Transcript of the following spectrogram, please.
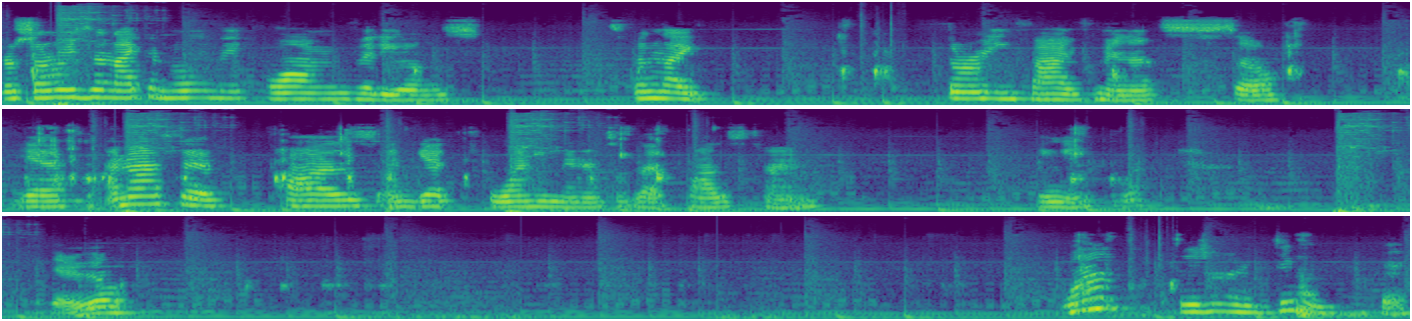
For some reason, I can only make long videos. It's been like 35 minutes, so yeah. I'm gonna have to pause and get 20 minutes of that pause time. Thingy. There we go. What did I do? Okay.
